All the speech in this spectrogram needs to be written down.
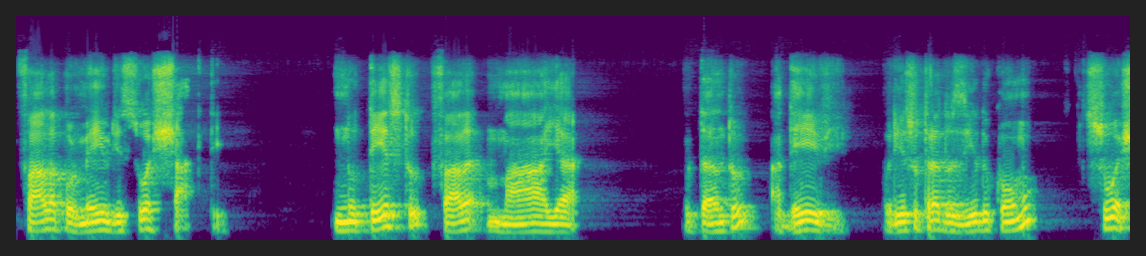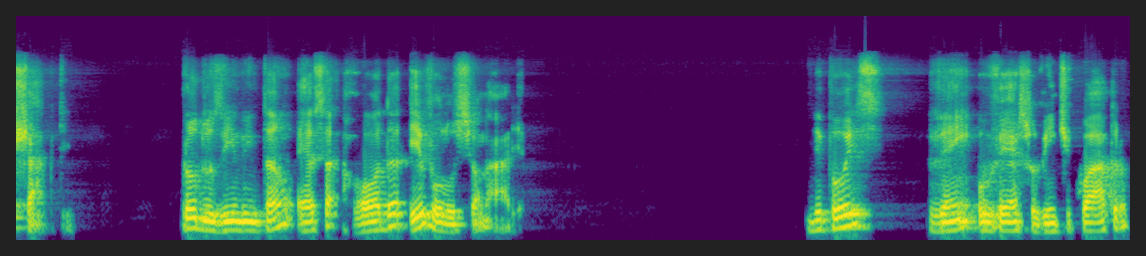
fala por meio de sua Shakti. No texto fala Maya, portanto, a Devi, por isso traduzido como sua Shakti, produzindo então essa roda evolucionária. Depois vem o verso 24.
